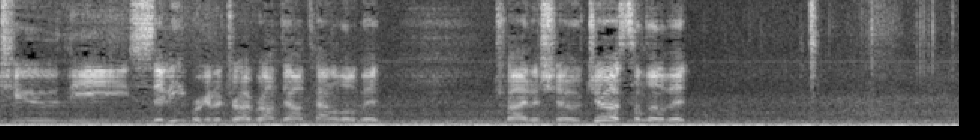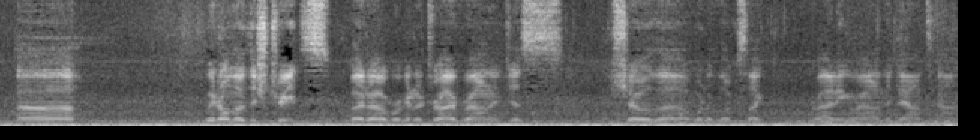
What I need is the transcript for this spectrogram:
to the city. We're going to drive around downtown a little bit, try to show just a little bit. Uh, we don't know the streets, but uh, we're going to drive around and just show the what it looks like riding around in the downtown.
